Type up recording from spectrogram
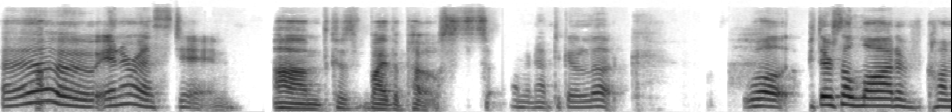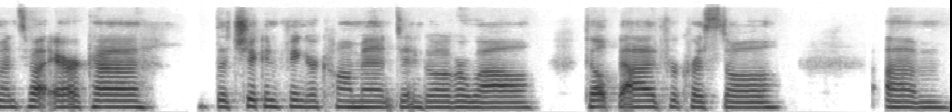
Oh, interesting. Um, because by the posts. I'm gonna have to go look. Well, there's a lot of comments about Erika. The chicken finger comment didn't go over well. Felt bad for Crystal. Um,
